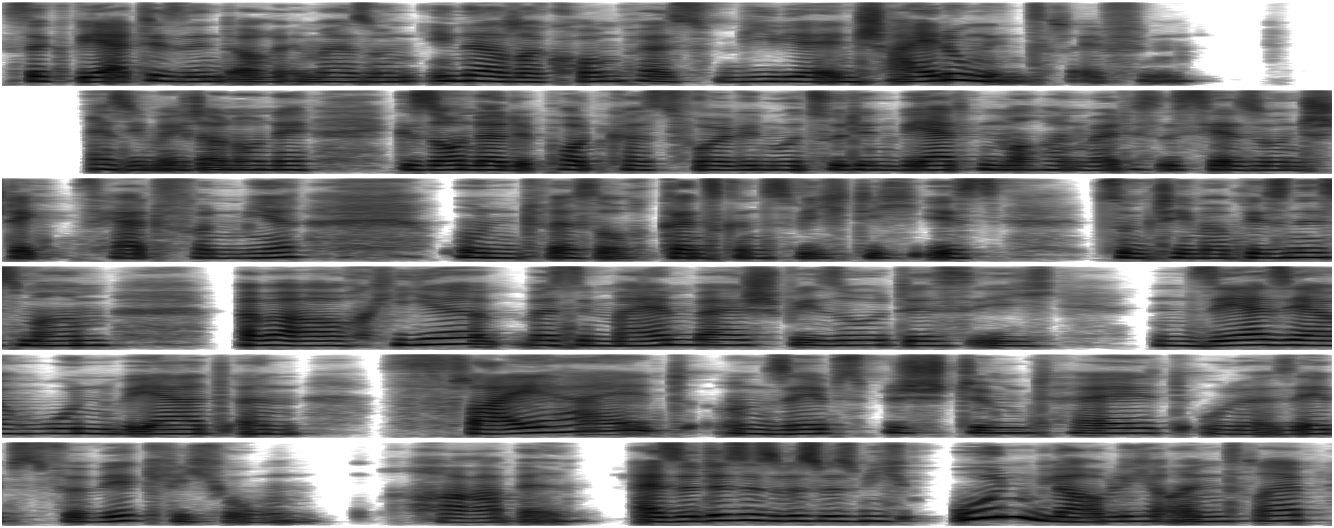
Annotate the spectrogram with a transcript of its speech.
ich sag, Werte sind auch immer so ein innerer Kompass, wie wir Entscheidungen treffen. Also ich möchte auch noch eine gesonderte Podcast-Folge nur zu den Werten machen, weil das ist ja so ein Steckenpferd von mir und was auch ganz, ganz wichtig ist zum Thema Business Mom. Aber auch hier, was in meinem Beispiel so, dass ich einen sehr, sehr hohen Wert an Freiheit und Selbstbestimmtheit oder Selbstverwirklichung habe. Also das ist was, was mich unglaublich antreibt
